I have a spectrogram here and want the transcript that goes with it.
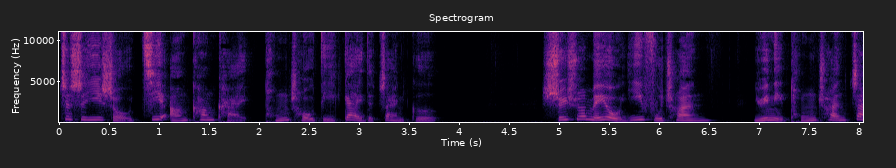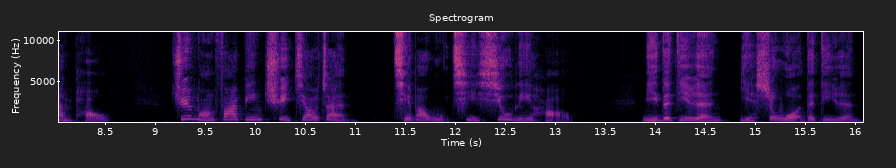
这是一首激昂慷慨、同仇敌忾的战歌。谁说没有衣服穿？与你同穿战袍。君王发兵去交战，且把武器修理好。你的敌人也是我的敌人。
